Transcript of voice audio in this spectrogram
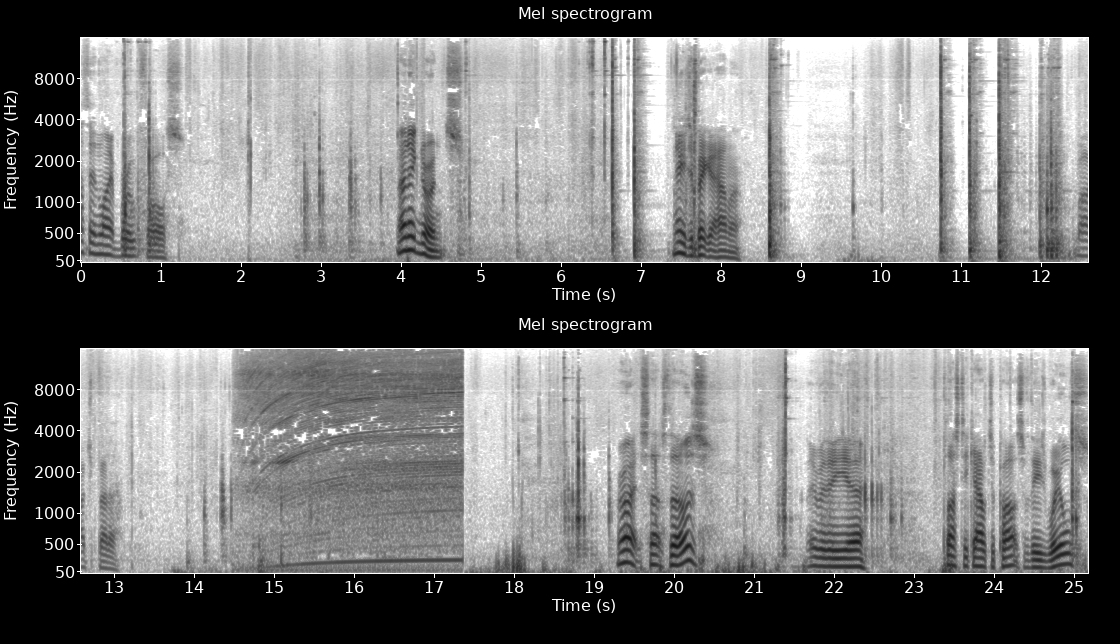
Nothing like brute force. And ignorance. Needs a bigger hammer. Much better. Right, so that's those. They were the uh, plastic outer parts of these wheels.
